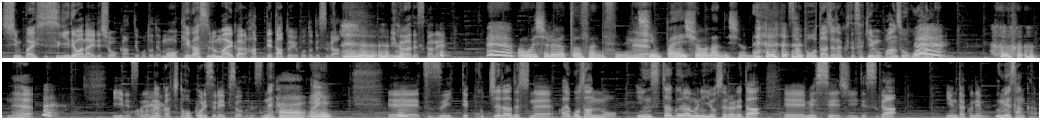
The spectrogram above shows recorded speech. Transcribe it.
心配しすぎではないでしょうかということでもう怪我する前から貼ってたということですが いかがですかね？面白いお父さんですね。ね。心配性なんでしょうね。サポーターじゃなくて先にも絆創膏を貼るという。ね。いいですね。なんかちょっとほっこりするエピソードですね、はい、はい。えー続いてこちらですね。あやこさんのインスタグラムに寄せられた、えーメッセージですがユンタクネーム梅さんから、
